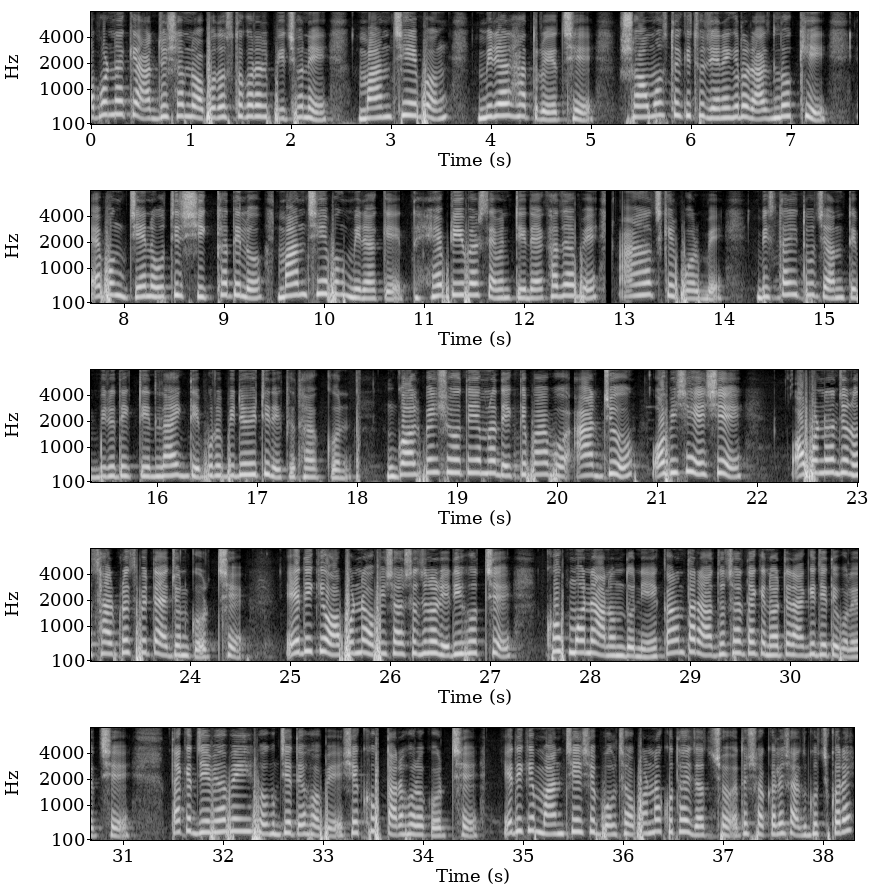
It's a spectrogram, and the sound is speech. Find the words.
অপর্ণাকে আর্যর সামনে অপদস্থ করার পিছনে মানছি এবং মীরার হাত রয়েছে। সমস্ত কিছু জেনে গেল রাজলক্ষ্মী এবং জেনে উচিত শিক্ষা দিল মানছি এবং মীরাকে। হ্যাপি এবার সেভেন্টি দেখা যাবে আজকের পর্বে। বিস্তারিত জানতে বিরোধী একটি লাইক দিয়ে পুরো ভিডিওটি দেখতে থাকুন। গল্পের শুরুতে আমরা দেখতে পাবো আর্য অফিসে এসে অপর্ণার জন্য সারপ্রাইজ পেটে আয়োজন করছে। এদিকে অপর্ণা অফিসে আসার জন্য রেডি হচ্ছে। খুব মনে আনন্দ নিয়ে, কারণ তার আদ্য ছাড়া তাকে নয়টার আগে যেতে বলেছে। তাকে যেভাবেই হোক যেতে হবে, সে খুব তাড়াহুড়ো করছে। এদিকে মানছি এসে বলছে, অপর্ণা, কোথায় যাচ্ছ? এত সকালে সাজগুজ করে?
